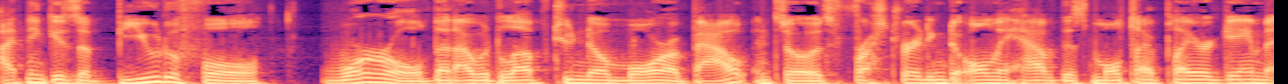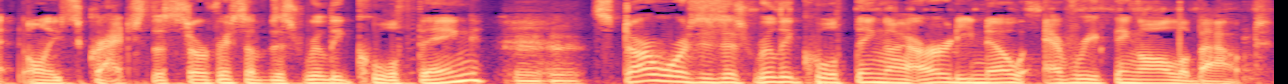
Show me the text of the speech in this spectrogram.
I think is a beautiful world that I would love to know more about. And so it was frustrating to only have this multiplayer game that only scratched the surface of this really cool thing. Mm-hmm. Star Wars is this really cool thing I already know everything all about.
